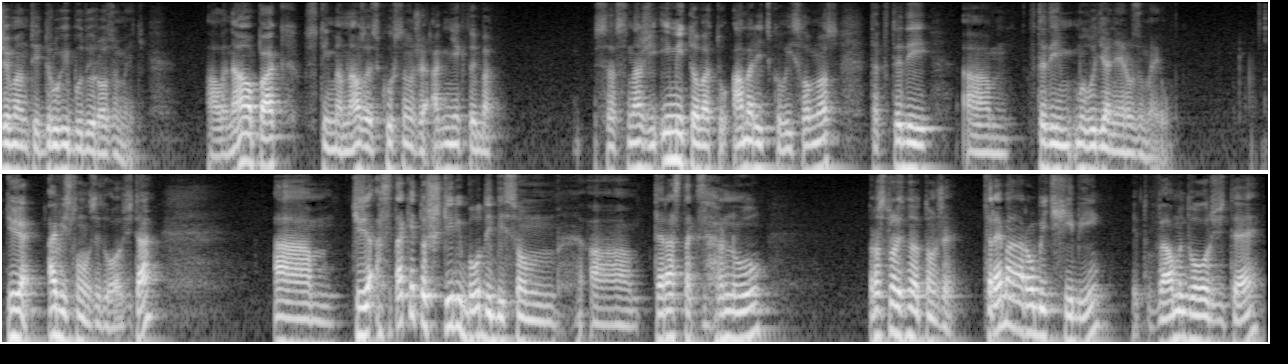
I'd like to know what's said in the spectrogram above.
že vám tí druhí budú rozumieť. Ale naopak, s tým mám naozaj skúsenosť, že ak niekto iba sa snaží imitovať tú americkú výslovnosť, tak vtedy, um, vtedy mu ľudia nerozumejú. Čiže aj výslovnosť je dôležitá. Um, čiže asi takéto 4 body by som uh, teraz tak zhrnul. Rozprávali sme o tom, že treba robiť chyby, je to veľmi dôležité,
